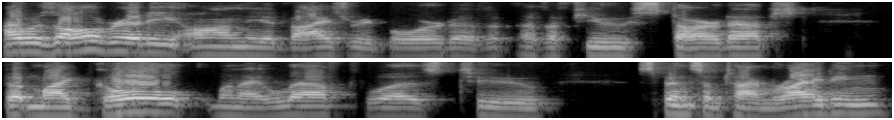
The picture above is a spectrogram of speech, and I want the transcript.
I was already on the advisory board of, of a few startups but my goal when I left was to spend some time writing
